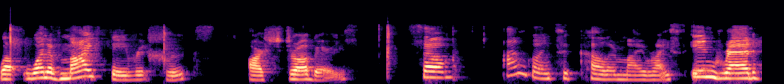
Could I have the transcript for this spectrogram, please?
Well, one of my favorite fruits are strawberries. So I'm going to color my rice in red,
